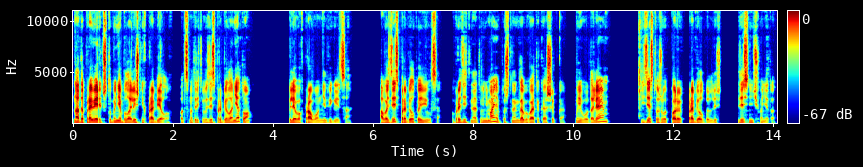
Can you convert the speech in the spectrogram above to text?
Надо проверить, чтобы не было лишних пробелов. Вот смотрите, вот здесь пробела нету, влево-вправо он не двигается. А вот здесь пробел появился. Обратите на это внимание, потому что иногда бывает такая ошибка. Мы его удаляем. И здесь тоже вот пробел был лишний. Здесь ничего нету.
